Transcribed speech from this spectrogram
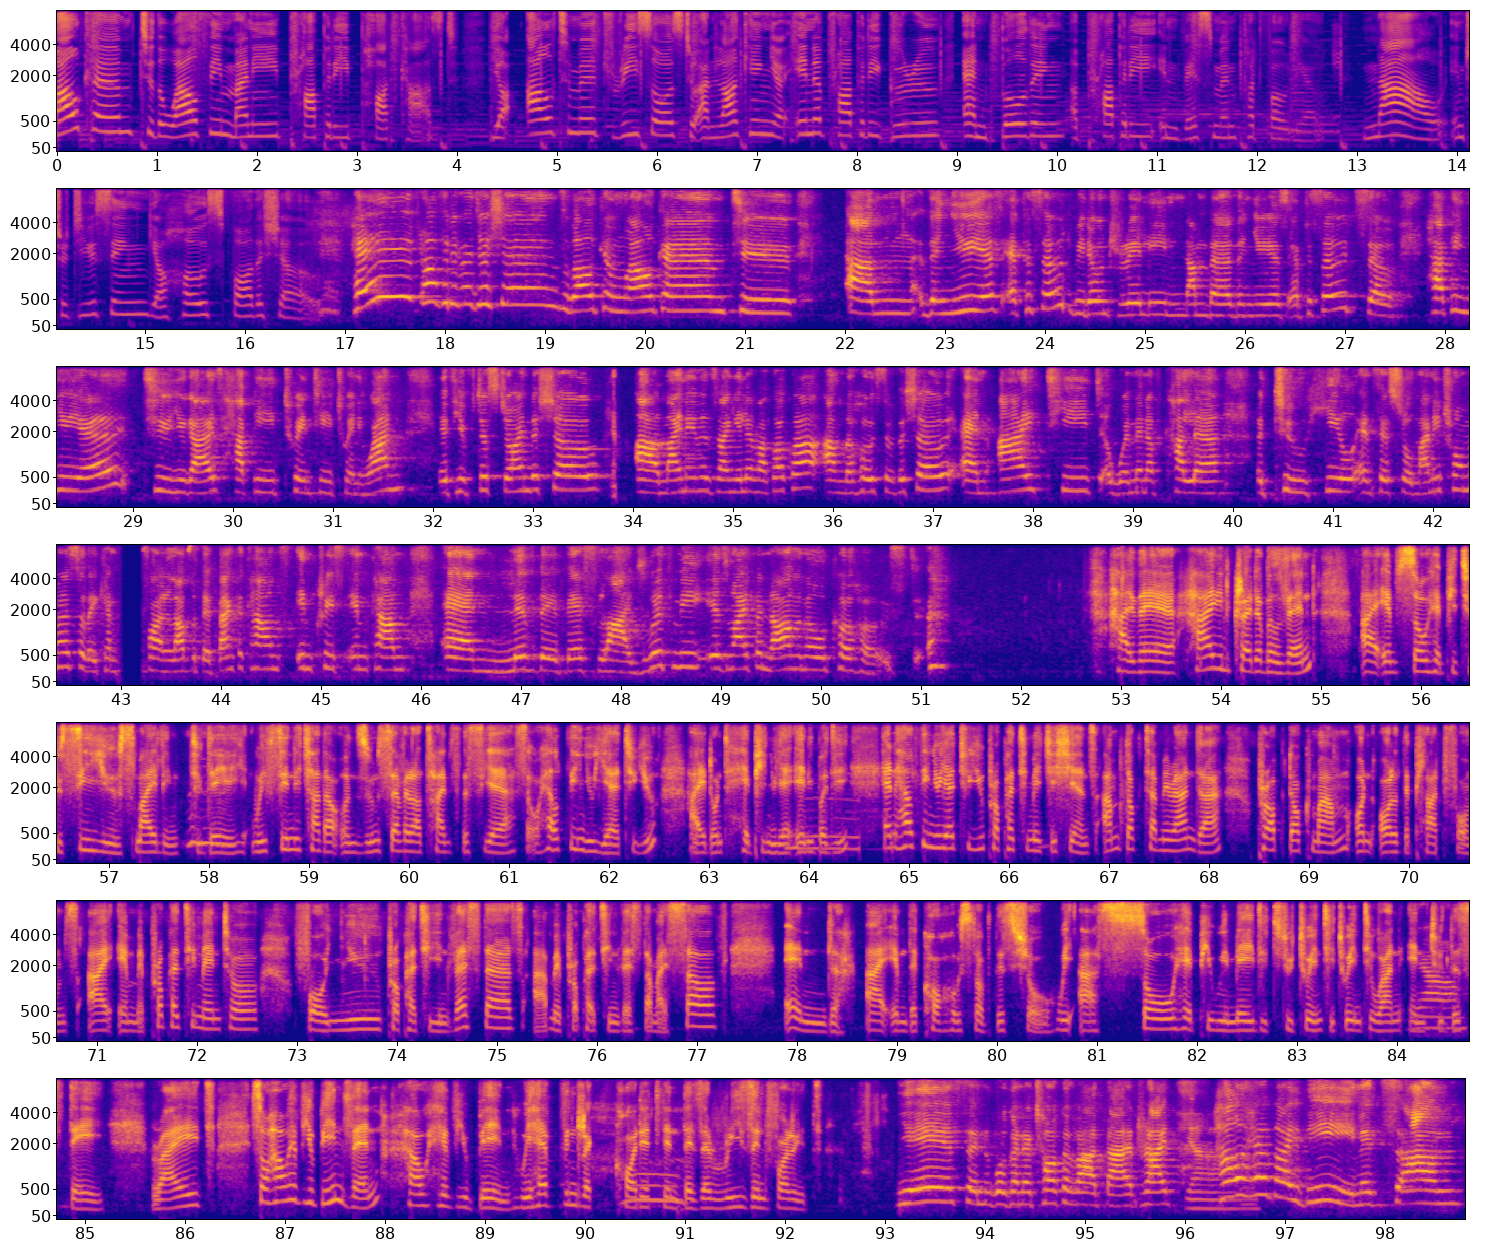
Welcome to the Wealthy Money Property Podcast, your ultimate resource to unlocking your inner property guru and building a property investment portfolio. Now, introducing your host for the show. Hey, property magicians! Welcome, welcome to um, the New Year's episode. We don't really number the New Year's episode. So, Happy New Year to you guys. Happy 2021. If you've just joined the show, uh, my name is Vangile Makwakwa. I'm the host of the show, and I teach women of color to heal ancestral money trauma so they can fall in love with their bank accounts, increase income, and live their best lives. With me is my phenomenal co host. Hi there. Hi, incredible Ven. I am so happy to see you smiling today. We've seen each other on Zoom several times this year. So, healthy new year to you. I don't happy new year anybody. Mm. And healthy new year to you, property magicians. I'm Dr. Miranda, Prop Doc Mom on all the platforms. I am a property mentor for new property investors. I'm a property investor myself and I am the co host of this show. We are so happy we made it to 2021 and yeah. to this day, right? So, how have you been, Ven? How have you been? We haven't recorded, oh. and there's a reason for it. Yes, and we're going to talk about that, right? Yeah. How have I been? It's, um,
